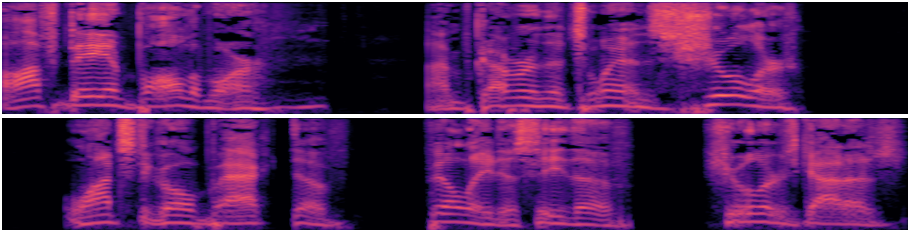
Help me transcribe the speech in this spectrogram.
off day in Baltimore. I'm covering the Twins. Schuler wants to go back to Philly to see the Schuler's got his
